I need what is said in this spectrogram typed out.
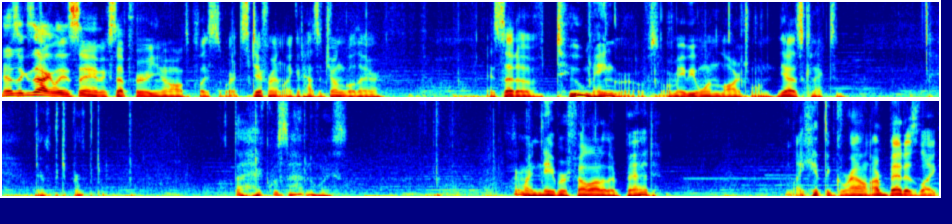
it's exactly the same except for, you know, all the places where it's different. Like it has a jungle there instead of two mangroves or maybe one large one. Yeah, it's connected. What the heck was that noise? I think my neighbor fell out of their bed. Like hit the ground. Our bed is like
